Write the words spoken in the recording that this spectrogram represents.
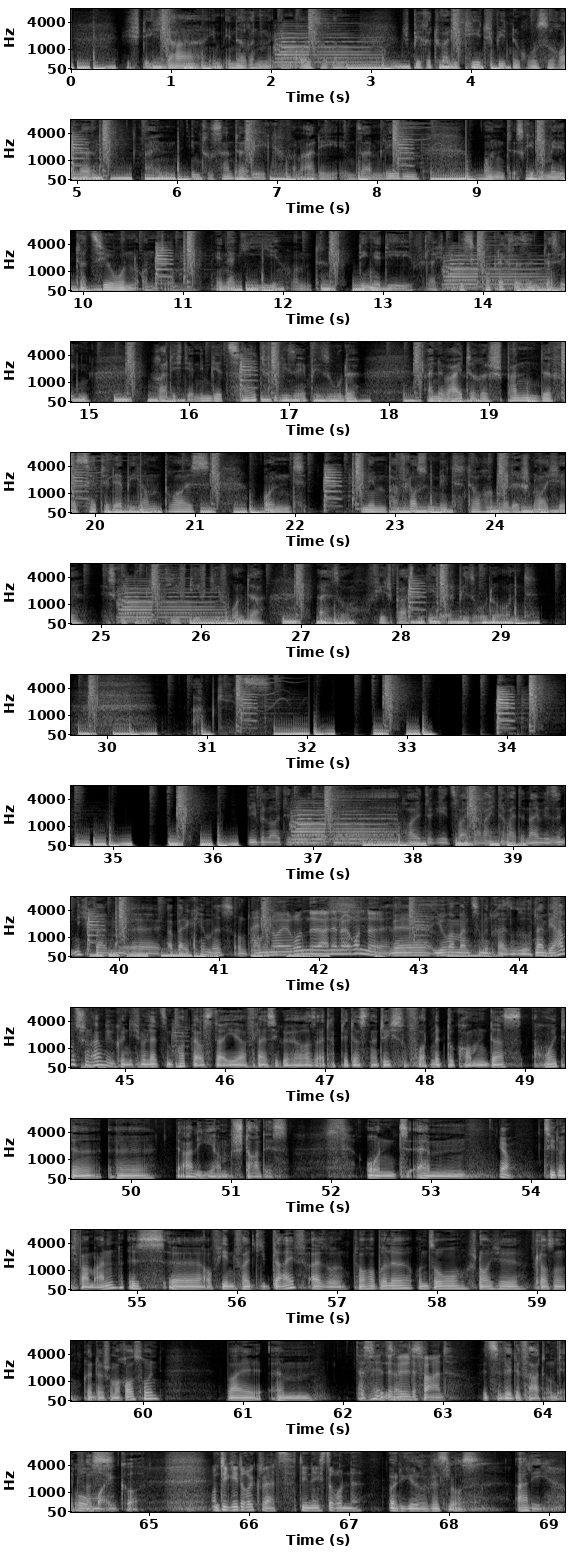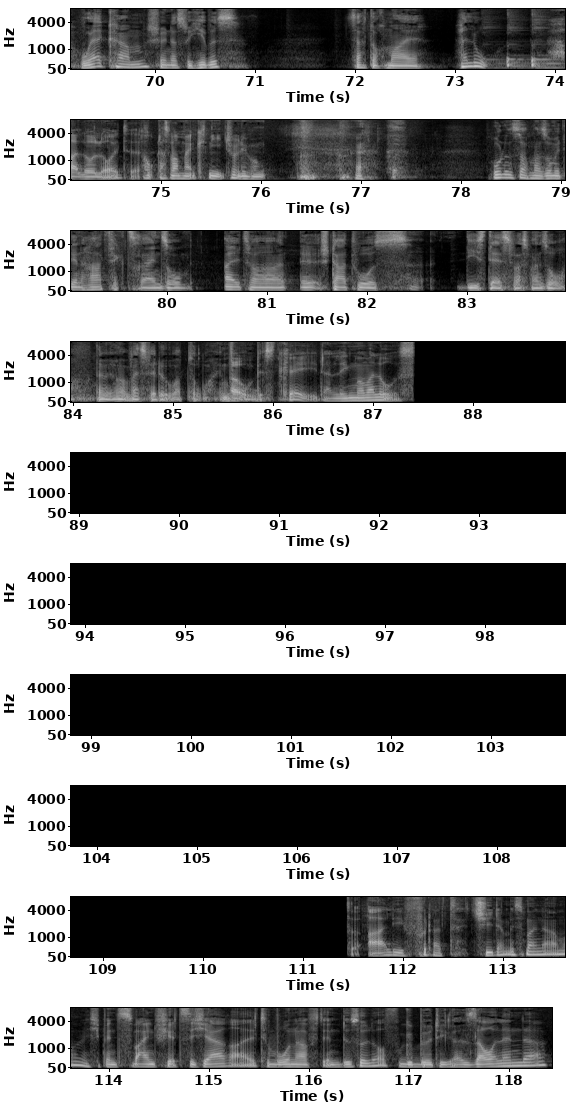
wie stehe ich da im Inneren, im Äußeren? Spiritualität spielt eine große Rolle. Ein interessanter Weg von Adi in seinem Leben. Und es geht um Meditation und um Energie und Dinge, die vielleicht ein bisschen komplexer sind. Deswegen rate ich dir, nimm dir Zeit für diese Episode. Eine weitere spannende Facette der Beyond Boys und nimm ein paar Flossen mit, Taucherbrille, Schnorchel. Es geht nämlich tief, tief, tief runter. Also viel Spaß mit dieser Episode und ab geht's. Liebe Leute, Leute, heute geht's weiter, weiter, weiter. Nein, wir sind nicht beim äh, bei der Chemis und eine neue Runde, eine neue Runde. Äh, junger Mann zum Mitreisen gesucht. Nein, wir haben es schon angekündigt im letzten Podcast, da ihr fleißige Hörer seid, habt ihr das natürlich sofort mitbekommen, dass heute äh, der Ali hier am Start ist. Und ähm, ja, zieht euch warm an, ist äh, auf jeden Fall Deep Dive, also Taucherbrille und so, Schnorchel, Flossen könnt ihr schon mal rausholen, weil ähm, das, das wird eine wilde Fahrt. Wird eine wilde Fahrt und etwas. Oh mein Gott. Und die geht rückwärts, die nächste Runde. Und die geht rückwärts los. Ali, welcome, schön, dass du hier bist. Sag doch mal Hallo. Hallo Leute. Oh, das war mein Knie, Entschuldigung. Hol uns doch mal so mit den Hardfacts rein, so Alter, äh, Status, dies, das, was man so, damit man weiß, wer du überhaupt so im Raum bist. Okay, dann legen wir mal los. Ali Fırat Çiğdem ist mein Name. Ich bin 42 Jahre alt, wohnhaft in Düsseldorf, gebürtiger Sauerländer.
